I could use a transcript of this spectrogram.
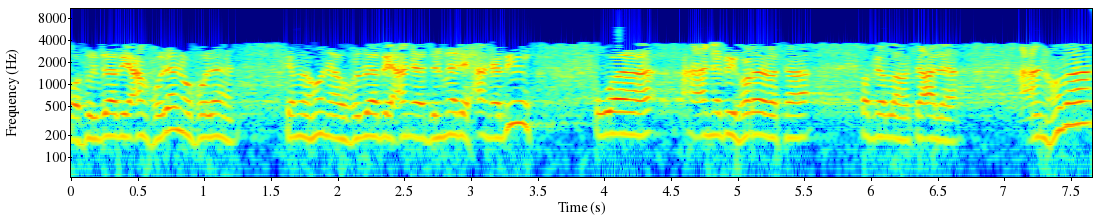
وفي الباب عن فلان وفلان كما هنا وفي الباب عن عبد الملك عن أبيه وعن أبي هريرة رضي الله تعالى عنهما.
